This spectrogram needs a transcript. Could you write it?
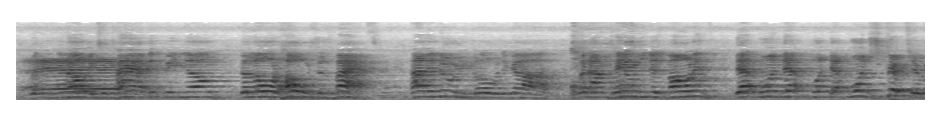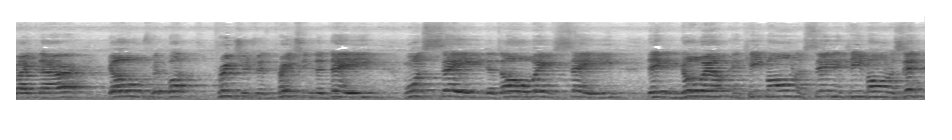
but you know, it's a time that we know the Lord holds us back. Hallelujah, glory to God. But I'm telling you this morning, that one, that one, that one scripture right there goes with what preachers is preaching today. Once saved is always saved. they can go out and keep on and sin and keep on and sin.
